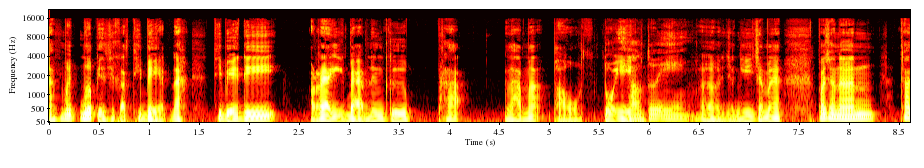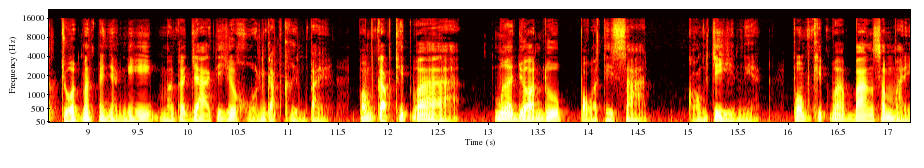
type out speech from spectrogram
นะเมื่อเมื่อเปรียบเทียบกับทิเบตนะทิเบตนี้แรงอีกแบบหนึ่งคือพระลามะเผาตัวเองเผาตัวเองเอออย่างนี้ใช่ไหมเพราะฉะนั้นถ้าโจทย์มันเป็นอย่างนี้มันก็ยากที่จะโหนกลับคืนไป ผมกลับคิดว่า เมื่อย้อนดูประวัติศาสตร์ของจีนเนี่ยผมคิดว่าบางสมัย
